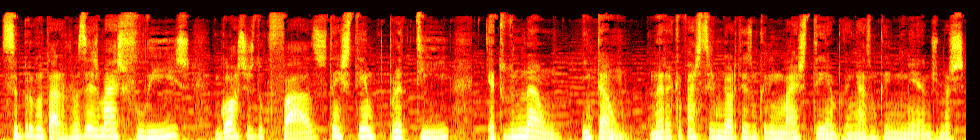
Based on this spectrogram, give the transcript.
se perguntarmos, mas és mais feliz, gostas do que fazes, tens tempo para ti, é tudo não. Então, hum. não era capaz de ser melhor teres um bocadinho mais de tempo, ganhares um bocadinho menos, mas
